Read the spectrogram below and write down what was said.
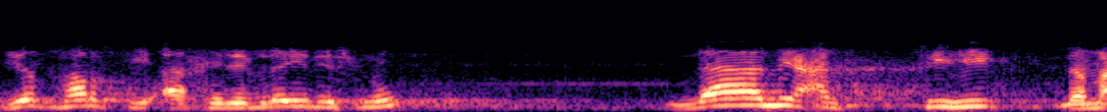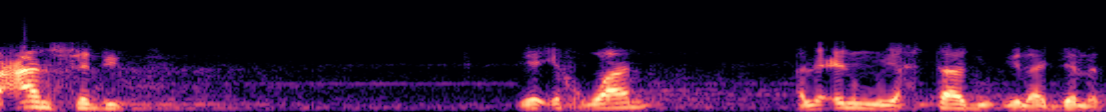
يظهر في آخر الليل شنو؟ لامعا. فيه لمعان شديد. يا إخوان العلم يحتاج إلى جلد.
